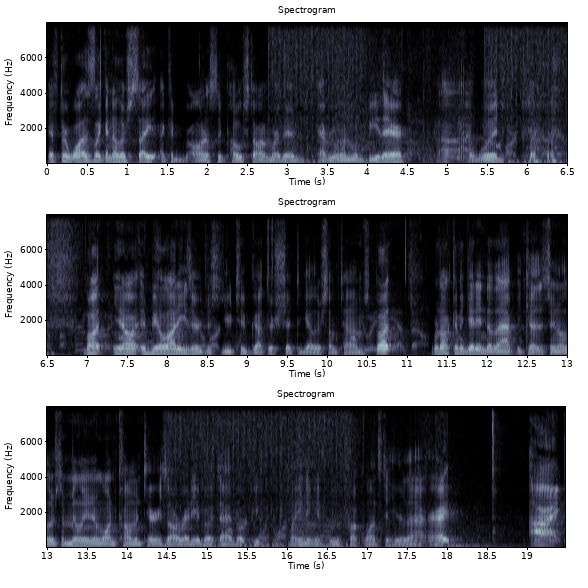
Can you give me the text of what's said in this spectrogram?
If there was like another site I could honestly post on where everyone would be there, uh, I would. But, you know, it'd be a lot easier if just YouTube got their shit together sometimes. But we're not to get into that because, you know, there's a million and one commentaries already about that, about people complaining, and who the fuck wants to hear that, alright? Alright.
